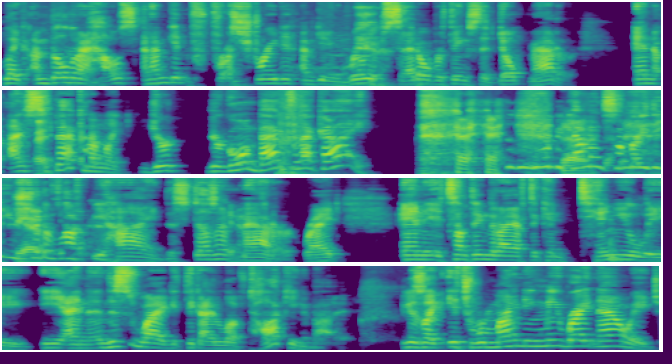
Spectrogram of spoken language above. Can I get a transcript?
Like I'm building a house and I'm getting frustrated. I'm getting really upset over things that don't matter. And I sit right. back and I'm like, you're you're going back to that guy. you're becoming no. somebody that you yeah. should have left behind. This doesn't yeah. matter, right? And it's something that I have to continually, and, and this is why I think I love talking about it because like it's reminding me right now, AJ.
